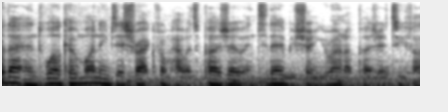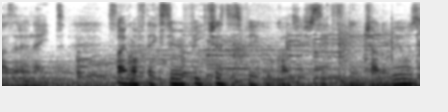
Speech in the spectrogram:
there and welcome, my name is Ishrak from Howard's Peugeot and today I'll be showing you around our Peugeot 2008. Starting off the exterior features, this vehicle comes with 16 inch alloy wheels,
